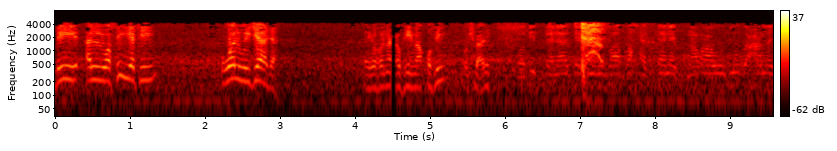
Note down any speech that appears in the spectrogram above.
بالوصية والوجادة. أيها المنع فيما قفي وش بعد وفي الثلاثة إذا صح السند نرى وجوب عمل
